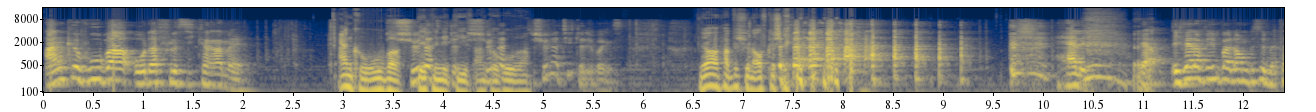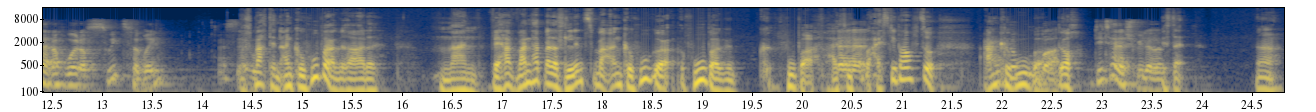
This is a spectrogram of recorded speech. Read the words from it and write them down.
Anke Huber oder Flüssigkaramell? Anke Huber, schöner definitiv Titel, Anke schöner, Huber. Schöner Titel übrigens. Ja, habe ich schon aufgeschrieben. Herrlich. Ja, ich werde auf jeden Fall noch ein bisschen mehr Zeit auf World of Sweets verbringen. Was gut. macht denn Anke Huber gerade? Mann, wer hat, wann hat man das letzte Mal Anke Huber, Huber, Huber, heißt, äh, die, heißt die überhaupt so? Anke, Anke Huber. Huber, doch. Die Tennisspielerin. Ist da, ja.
